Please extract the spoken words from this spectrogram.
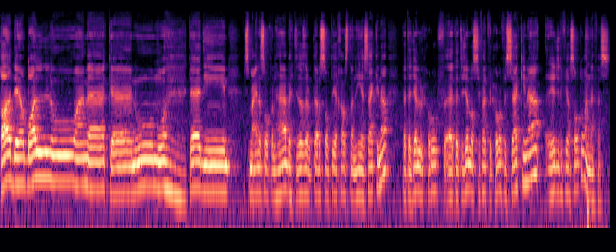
قد ضلوا وما كانوا مهتدين. اسمع إلى صوت الهاء باهتزاز الابتار الصوتية خاصة هي ساكنة. تتجلى الحروف تتجلى الصفات في الحروف الساكنة. يجري فيها صوت والنفس.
